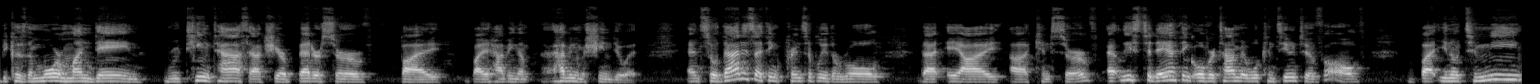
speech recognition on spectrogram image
because the more mundane, routine tasks actually are better served by by having them having a machine do it. And so that is, I think, principally the role that AI uh, can serve. At least today, I think over time it will continue to evolve. But you know, to me,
